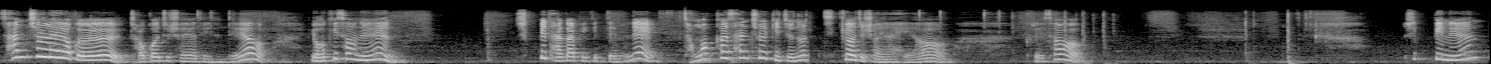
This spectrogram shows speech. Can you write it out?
산출 내역을 적어주셔야 되는데요. 여기서는 식비 다갑이기 때문에 정확한 산출 기준을 지켜주셔야 해요. 그래서 식비는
